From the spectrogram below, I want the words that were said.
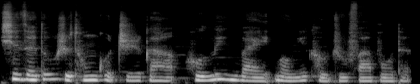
现在都是通过吱嘎或另外某一口猪发布的。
